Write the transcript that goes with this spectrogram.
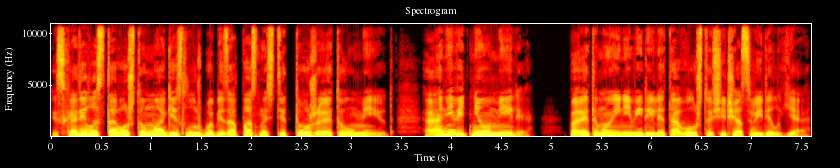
Исходил из того, что маги службы безопасности тоже это умеют, а они ведь не умели, поэтому и не видели того, что сейчас видел я.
